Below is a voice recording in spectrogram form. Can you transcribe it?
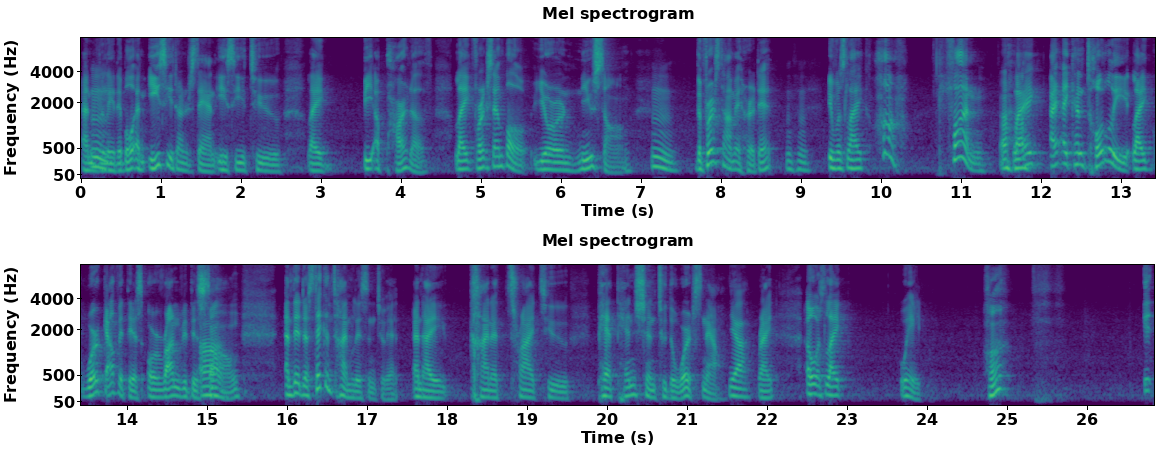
and mm. relatable and easy to understand, easy to like be a part of. Like for example, your new song. Mm. The first time I heard it, mm-hmm. it was like, huh, fun. Uh-huh. Like I, I can totally like work out with this or run with this uh-huh. song. And then the second time listen to it, and I kind of try to pay attention to the words now. Yeah. Right? I was like, wait, huh? It,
